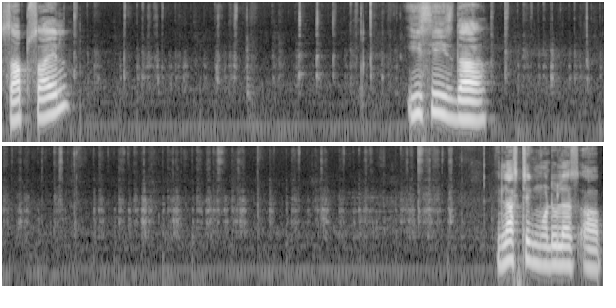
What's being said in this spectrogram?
subsoil E c is the elastic modulus of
